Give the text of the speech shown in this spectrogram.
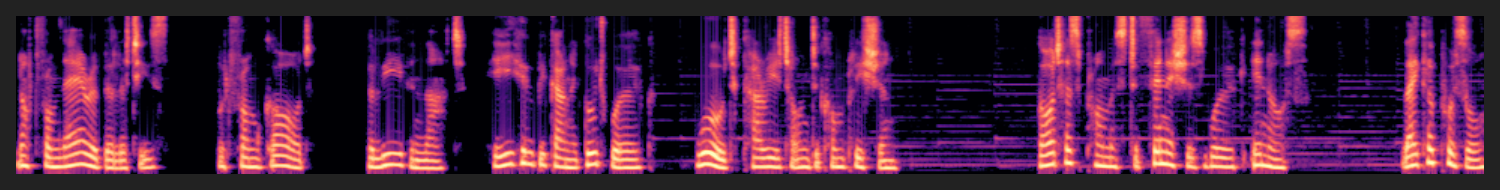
not from their abilities, but from God, believing that he who began a good work would carry it on to completion. God has promised to finish his work in us. Like a puzzle,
